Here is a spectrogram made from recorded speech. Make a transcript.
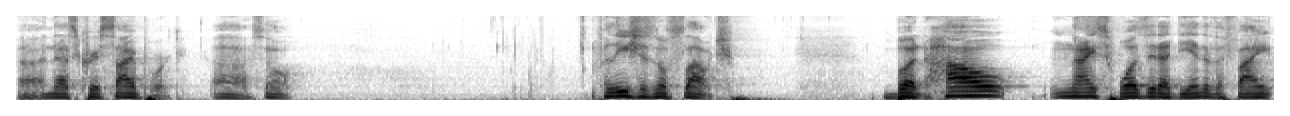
uh, and that's Cris Cyborg. Uh, so Felicia's no slouch. But how nice was it at the end of the fight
